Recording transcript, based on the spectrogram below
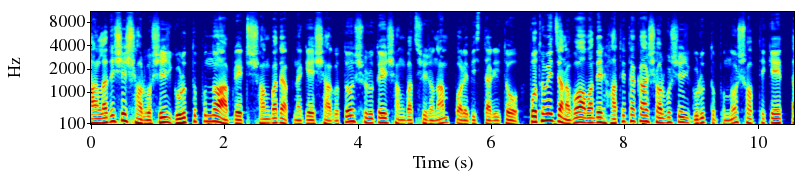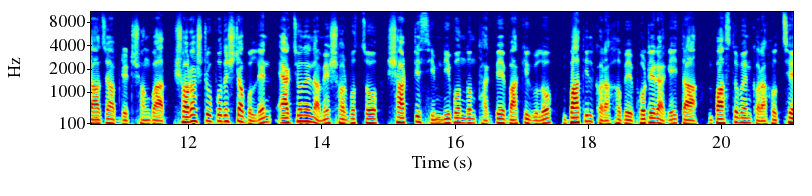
বাংলাদেশের সর্বশেষ গুরুত্বপূর্ণ আপডেট সংবাদে আপনাকে স্বাগত। শুরুতেই সংবাদ শিরোনাম, পরে বিস্তারিত। প্রথমে জানাব, আমাদের হাতে থাকা সর্বশেষ গুরুত্বপূর্ণ, সবথেকে তাজা আপডেট সংবাদ। স্বরাষ্ট্র উপদেষ্টা বললেন, একজনের নামে সর্বোচ্চ ষাটটি সিম নিবন্ধন থাকবে, বাকিগুলো বাতিল করা হবে। ভোটের আগেই তা বাস্তবায়ন করা হচ্ছে।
